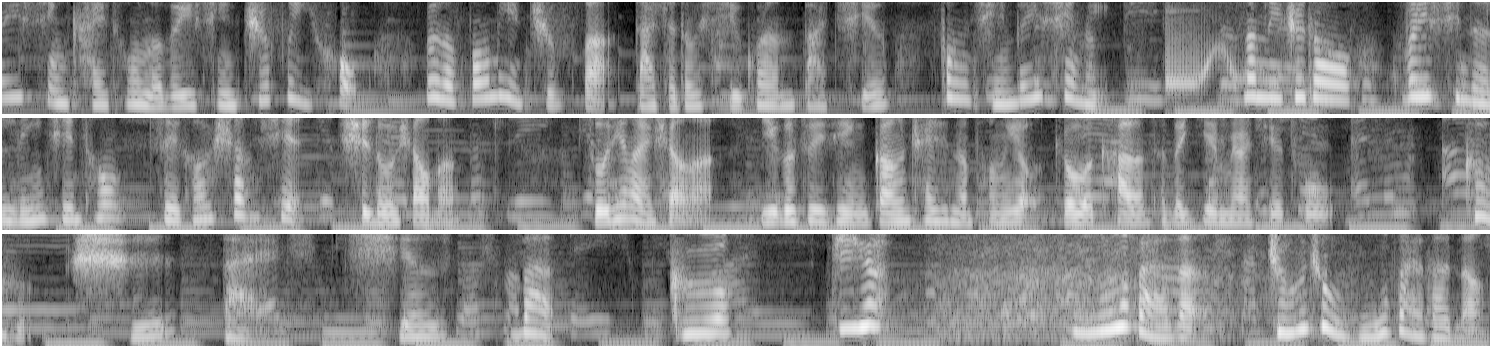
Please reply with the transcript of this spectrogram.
微信开通了微信支付以后，为了方便支付啊，大家都习惯把钱放进微信里。那你知道微信的零钱通最高上限是多少吗？昨天晚上啊，一个最近刚拆迁的朋友给我看了他的页面截图，个十百千万，哥，爹，五百万，整整五百万呢！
